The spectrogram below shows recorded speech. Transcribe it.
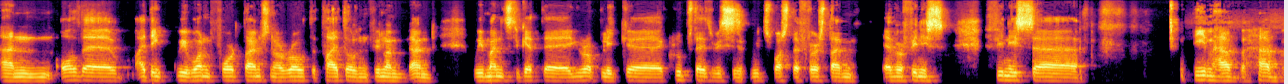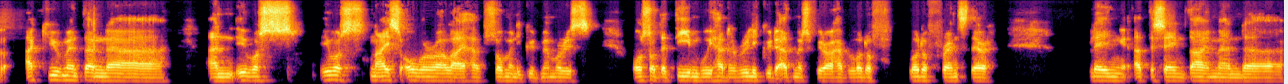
and all the I think we won four times in a row the title in Finland and we managed to get the Europe League uh, group stage which which was the first time ever Finnish Finnish uh, team have have achievement and uh, and it was it was nice overall I have so many good memories also the team we had a really good atmosphere I have a lot of lot of friends there playing at the same time and uh,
